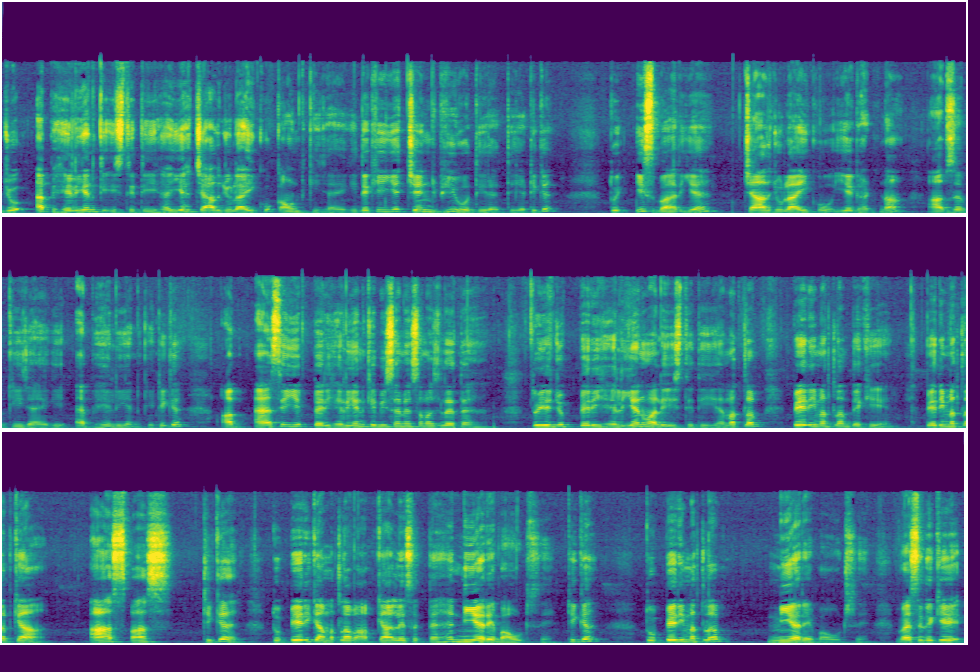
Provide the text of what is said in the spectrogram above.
जो अप हेलियन की स्थिति है, यह चार जुलाई को काउंट की जाएगी। देखिए, ये चेंज भी होती रहती है, ठीक है? तो इस बार यह चार जुलाई को ये घटना ऑब्ज़र्व की जाएगी एपहेलियन की, ठीक है? अब ऐसे ये पेरीहेलियन के विषय में समझ लेते हैं। तो ये जो पेरीहेलियन वाली स्थिति है मतलब पेरी मतलब देखिए, पेरी मतलब क्या? आस पास ठीक है? तो पेरी का मतलब आप क्या ले सकते हैं? नियर अबाउट से, ठीक है? तो पेरी मतलब नियर अबाउट से। वैसे देखिए,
